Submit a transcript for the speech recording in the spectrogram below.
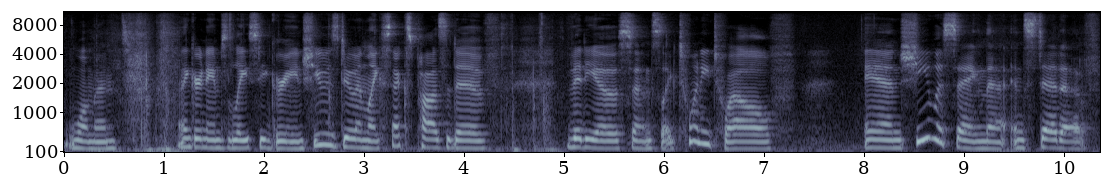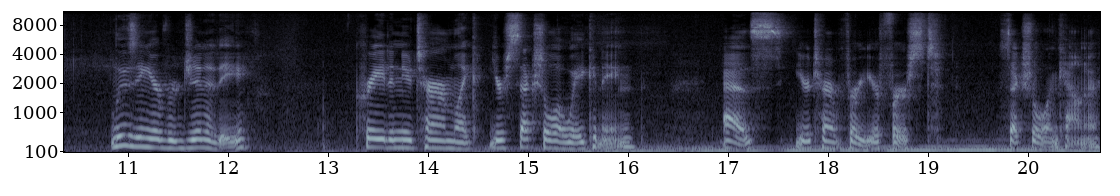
woman. I think her name's Laci Green. She was doing like sex positive videos since like 2012. And she was saying that instead of losing your virginity, create a new term like your sexual awakening as your term for your first sexual encounter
